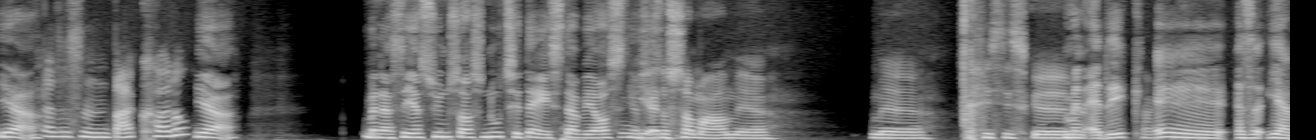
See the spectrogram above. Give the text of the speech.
ja, Altså sådan bare cuttet? ja. Men altså, jeg synes også nu til dags, der vil jeg også Jeg sige, synes, at... så meget med, med racistiske... Men er det ikke... Øh, altså, ja,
